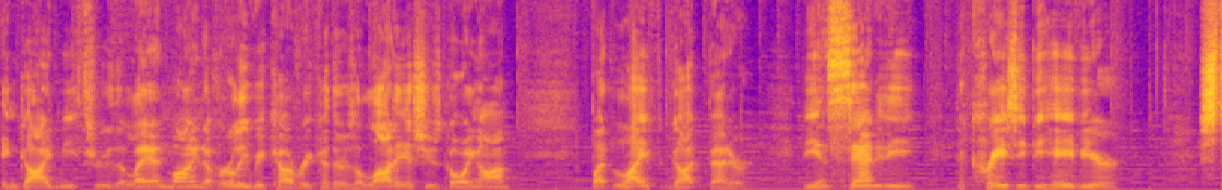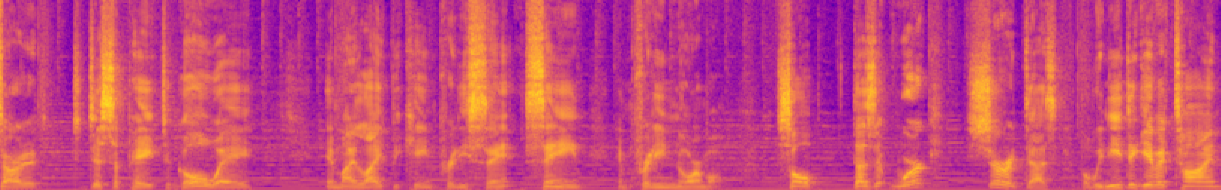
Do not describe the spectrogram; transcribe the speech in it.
and guide me through the landmine of early recovery because there's a lot of issues going on. But life got better. The insanity, the crazy behavior started to dissipate, to go away, and my life became pretty sane and pretty normal. So does it work? Sure it does, but we need to give it time.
